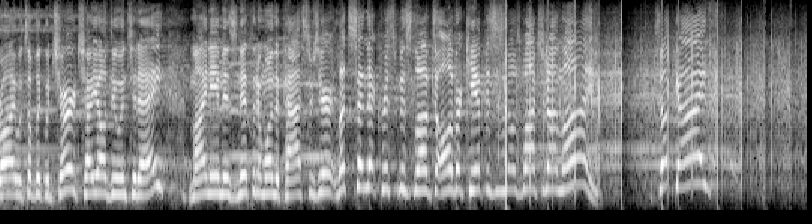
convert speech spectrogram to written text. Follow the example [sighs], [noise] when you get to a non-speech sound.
right, what's up, Liquid Church? How y'all doing today? My name is Nathan. I'm one of the pastors here. Let's send that Christmas love to all of our campuses and those watching online. What's up, guys?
